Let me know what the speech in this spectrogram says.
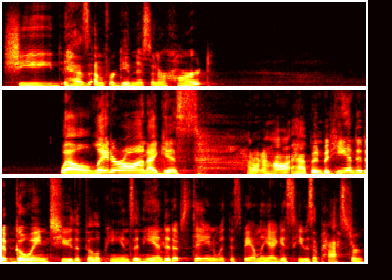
She has unforgiveness in her heart? Well, later on, I guess, I don't know how it happened, but he ended up going to the Philippines and he ended up staying with his family. I guess he was a pastor.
